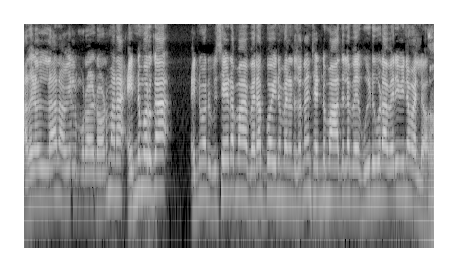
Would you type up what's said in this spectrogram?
அதுகளெல்லாம் அவைகள் முறையிடணும் ஆனால் இன்னும் ஒருக்கா இன்னொரு விசேடமா வரப்போயினம் என்னன்னு சொன்னா ரெண்டு மாதத்துல வீடு கூட வருவினமல்லோ ஓ.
